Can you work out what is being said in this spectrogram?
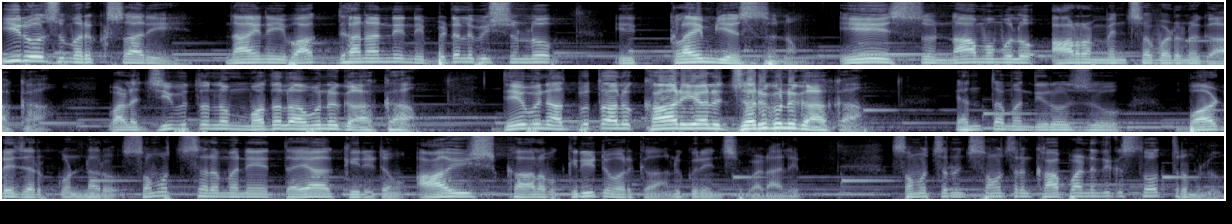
ఈరోజు మరొకసారి నాయన ఈ వాగ్దానాన్ని నీ బిడ్డల విషయంలో ఇది క్లైమ్ చేస్తున్నాం. ఏసు నామములో ఆరంభించబడునుగాక. వాళ్ళ జీవితంలో మొదలు అవునుగాక దేవుని అద్భుతాలు కార్యాలు జరుగునుగాక ఎంతమంది ఈరోజు బర్త్డే జరుపుకుంటున్నారు సంవత్సరం అనే దయా కిరీటం ఆయుష్ కాలం కిరీటం వరకు అనుగ్రహించబడాలి. సంవత్సరం నుంచి సంవత్సరం కాపాడేందుకు స్తోత్రములు.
